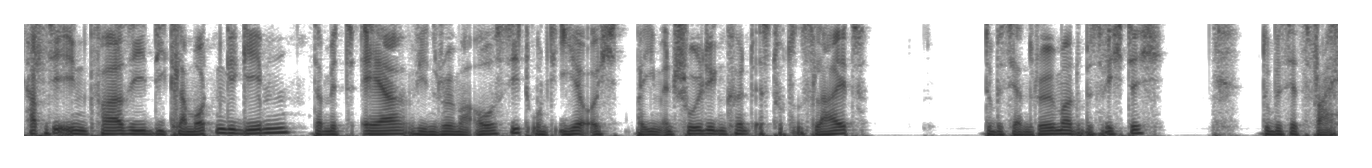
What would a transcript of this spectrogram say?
habt ihr ihm quasi die Klamotten gegeben, damit er wie ein Römer aussieht und ihr euch bei ihm entschuldigen könnt, es tut uns leid, du bist ja ein Römer, du bist wichtig, du bist jetzt frei.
